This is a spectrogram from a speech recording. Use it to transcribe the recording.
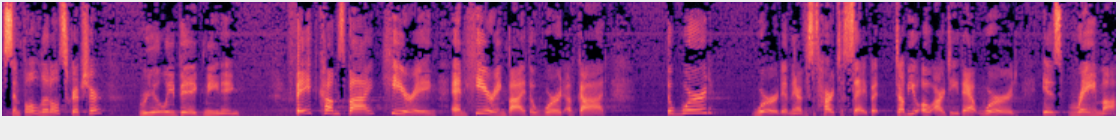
Simple little scripture, really big meaning. Faith comes by hearing and hearing by the word of God. The word word in there, this is hard to say, but W O R D, that word is rhema.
